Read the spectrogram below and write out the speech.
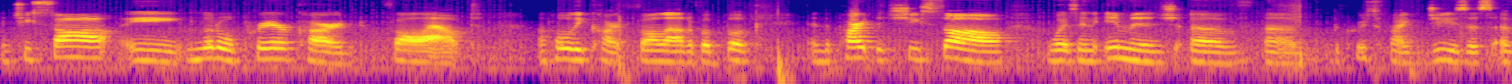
and she saw a little prayer card fall out, a holy card fall out of a book, and the part that she saw was an image of uh, the crucified Jesus, of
